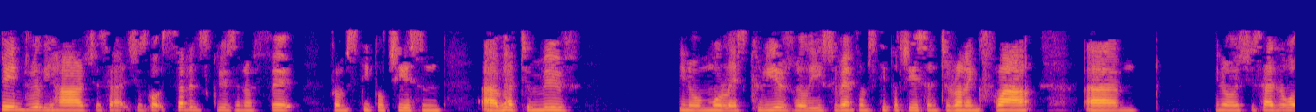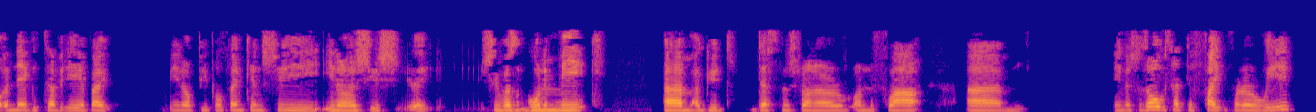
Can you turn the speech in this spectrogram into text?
trained really hard. She's had, she's got seven screws in her foot from steeplechasing. Uh, we had to move, you know, more or less careers really. So we went from steeplechasing to running flat. Um, you know, she's had a lot of negativity about, you know, people thinking she, you know, she, she, she wasn't going to make um, a good distance runner on the flat. Um, you know, she's always had to fight for her way.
